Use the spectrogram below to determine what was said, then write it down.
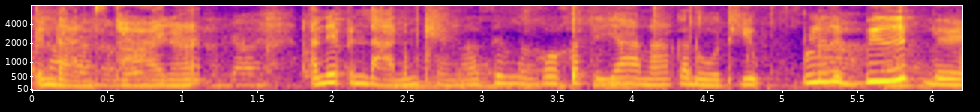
เป็นด่านสุดท้ายนะฮะอันนี้เป็นด่านน้ำแข็งนะซึ่งมันก็ค่อนข้างจะยากนะ กระโดดทีลื่นบืดเลย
